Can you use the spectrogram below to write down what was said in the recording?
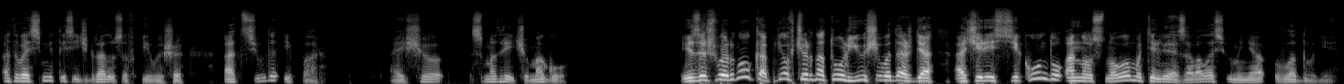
от 8000 градусов и выше. Отсюда и пар. А еще смотри, что могу. И зашвырнул копье в черноту льющего дождя, а через секунду оно снова материализовалось у меня в ладони.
